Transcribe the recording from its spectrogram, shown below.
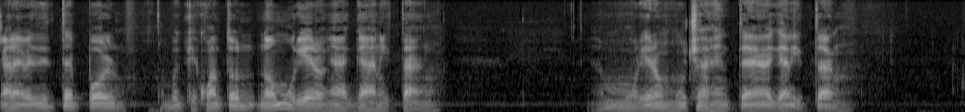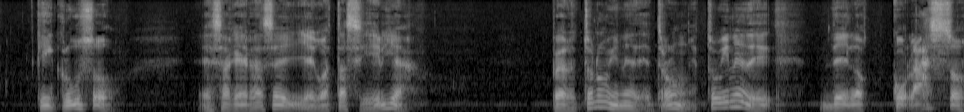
a nivel de Interpol, porque cuántos no murieron en Afganistán. Murieron mucha gente en Afganistán. Que incluso esa guerra se llegó hasta Siria. Pero esto no viene de Trump, esto viene de, de los colapso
